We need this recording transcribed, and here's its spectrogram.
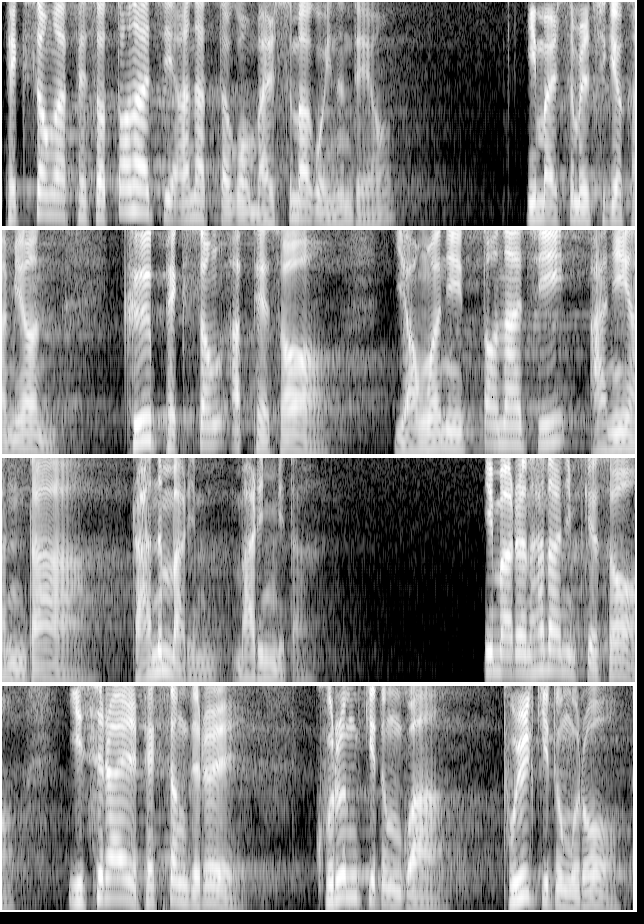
백성 앞에서 떠나지 않았다고 말씀하고 있는데요. 이 말씀을 직역하면 그 백성 앞에서 영원히 떠나지 아니한다 라는 말인, 말입니다. 이 말은 하나님께서 이스라엘 백성들을 구름 기둥과 불 기둥으로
